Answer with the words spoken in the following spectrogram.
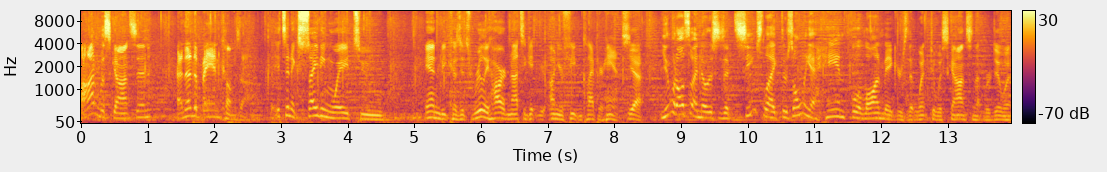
on Wisconsin, and then the band comes on. it's an exciting way to end because it's really hard not to get your, on your feet and clap your hands. Yeah. You know what also I noticed is it seems like there's only a handful of lawmakers that went to Wisconsin that were doing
